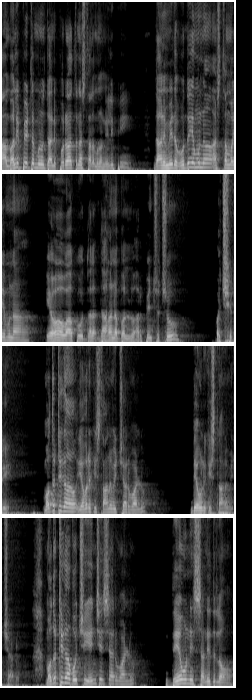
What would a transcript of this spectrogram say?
ఆ బలిపీఠమును దాని పురాతన స్థలమును నిలిపి దాని మీద ఉదయమున అస్తమయమున యహోవాకు ద- దహన బళ్ళు అర్పించుచు వచ్చిరి. మొదటిగా ఎవరికి స్థానం ఇచ్చారు వాళ్ళు? దేవునికి స్థానం ఇచ్చారు. మొదటిగా వచ్చి ఏం చేశారు వాళ్ళు? దేవుని సన్నిధిలో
